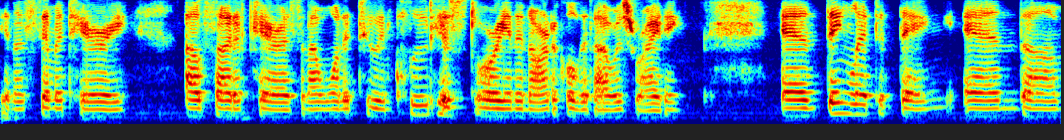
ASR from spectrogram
in a cemetery outside of Paris. And I wanted to include his story in an article that I was writing. And thing led to thing. And um,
